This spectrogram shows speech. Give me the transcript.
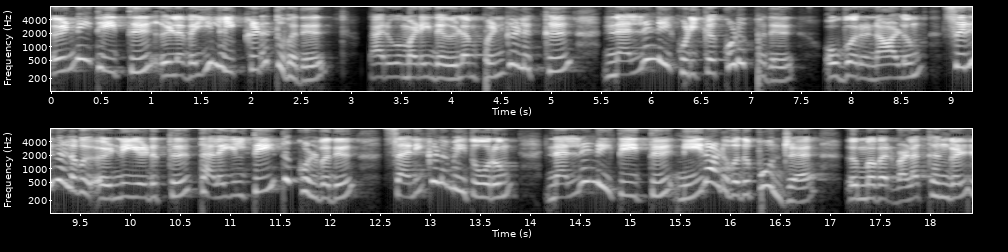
எண்ணெய் தேய்த்து இளவெயிலில் கிடத்துவது பருவமடைந்த இளம் பெண்களுக்கு நல்லெண்ணெய் குடிக்க கொடுப்பது ஒவ்வொரு நாளும் சிறிதளவு எண்ணெய் எடுத்து தலையில் தேய்த்து கொள்வது சனிக்கிழமை தோறும் நல்லெண்ணெய் தேய்த்து நீராடுவது போன்ற எம்மவர் வழக்கங்கள்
